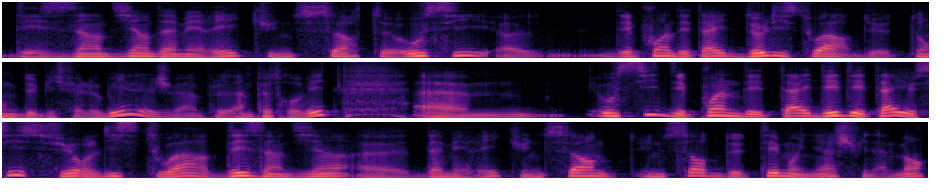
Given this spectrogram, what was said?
des Indiens d'Amérique, une sorte aussi euh, des points de détail de l'histoire de, donc de Buffalo Bill, je vais un peu, trop vite, euh, aussi des points de détail, des détails aussi sur l'histoire des Indiens euh, d'Amérique, une sorte, de témoignage finalement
